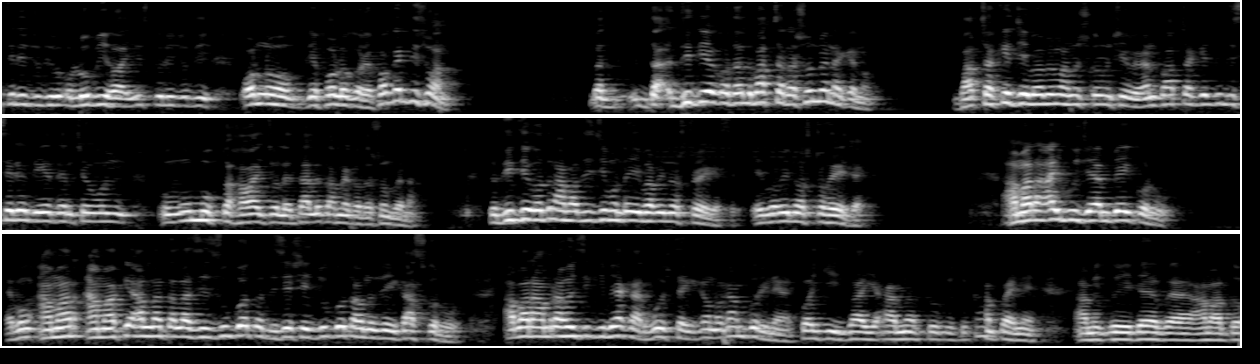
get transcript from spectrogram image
স্ত্রী যদি লুবি হয়, স্ত্রী যদি অন্যকে ফলো করে ফকেট দিস ওয়ান দ্বিতীয় কথা হলো, বাচ্চারা শুনবে না কেন? বাচ্চাকে যেভাবে মানুষ করুন সেভাবে। বাচ্চাকে যদি ছেড়ে দিয়ে দেন, সে ওই উন্মুক্ত হাওয়ায় চলে, তাহলে তো আপনার কথা শুনবে না। তো দ্বিতীয় কথা আমাদের জীবনটা এইভাবেই নষ্ট হয়ে গেছে, এইভাবেই নষ্ট হয়ে যায়। আমার আয় বুঝে আমি ব্যয় করব। এবং আমার, আমাকে আল্লাহ তালা যে যোগ্যতা দিছে, সেই যোগ্যতা অনুযায়ী কাজ করব। আবার আমরা হয়েছি কি বেকার, বসে থাকি, কোনো কাম করি না। কয় কি, ভাই, আমার তো কিছু কাম পাই না। আমি তো এটা, আমার তো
